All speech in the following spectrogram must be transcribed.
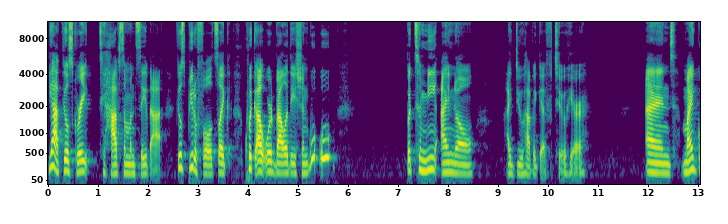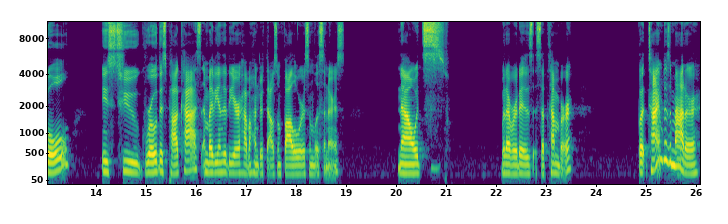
yeah, it feels great to have someone say that. It feels beautiful. It's like quick outward validation. Woo woo. But to me, I know I do have a gift too here. And my goal is to grow this podcast and by the end of the year have 100,000 followers and listeners. Now it's whatever it is, September. But time doesn't matter.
